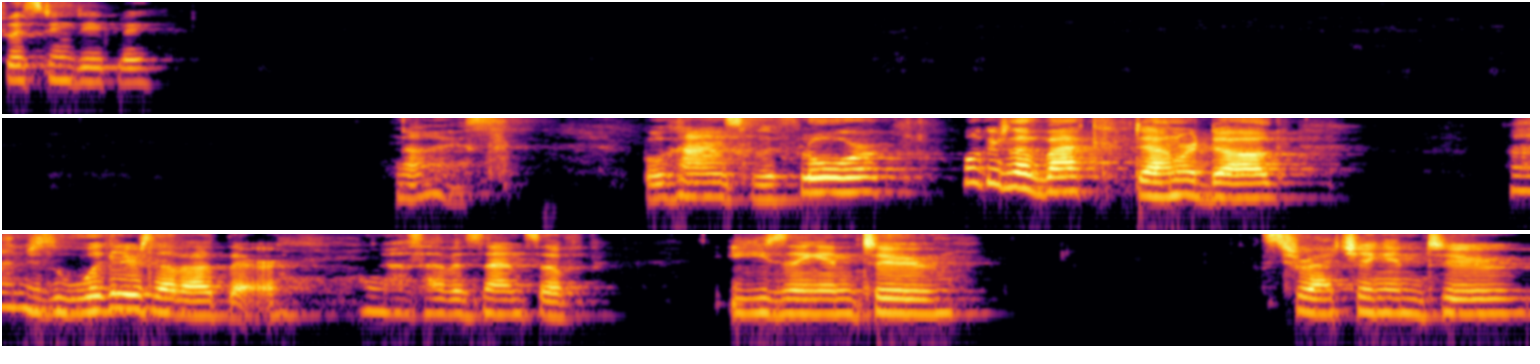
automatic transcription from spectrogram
twisting deeply. Nice. Both hands to the floor. Walk yourself back, downward dog. And just wiggle yourself out there. Just have a sense of easing into, stretching into,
